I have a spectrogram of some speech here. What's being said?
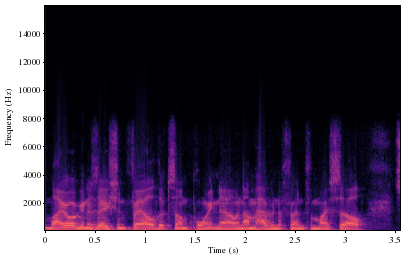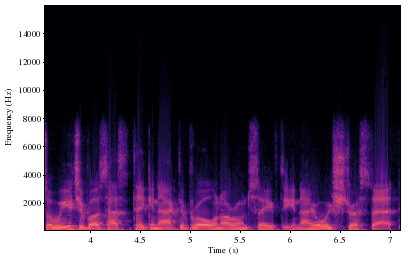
My organization failed at some point now, and I'm having to fend for myself. So each of us has to take an active role in our own safety, and I always stress that.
